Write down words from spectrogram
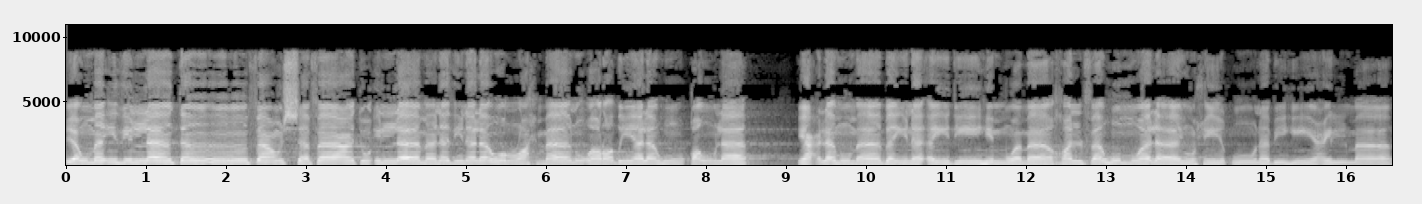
يومئذ لا تنفع الشفاعة إلا من أذن له الرحمن ورضي له قولا يعلم ما بين أيديهم وما خلفهم ولا يحيطون به علما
